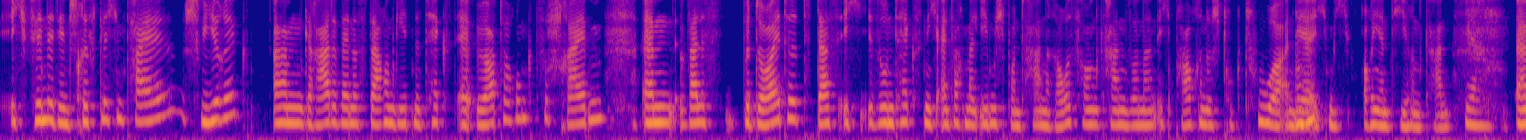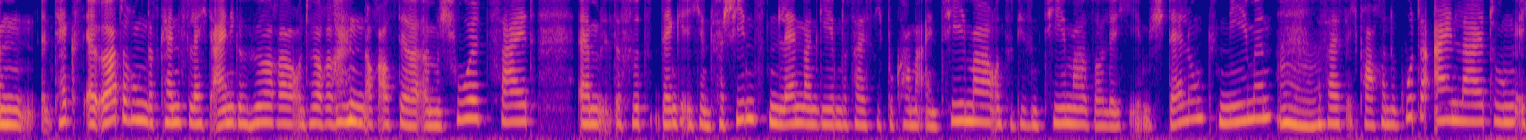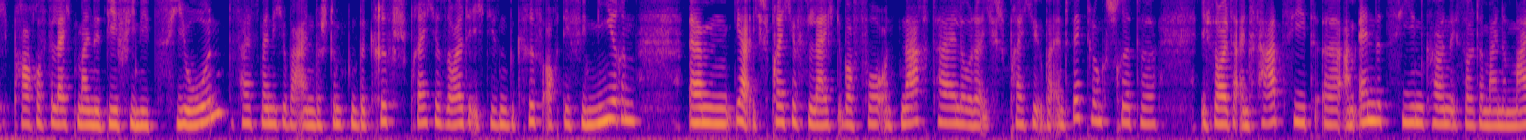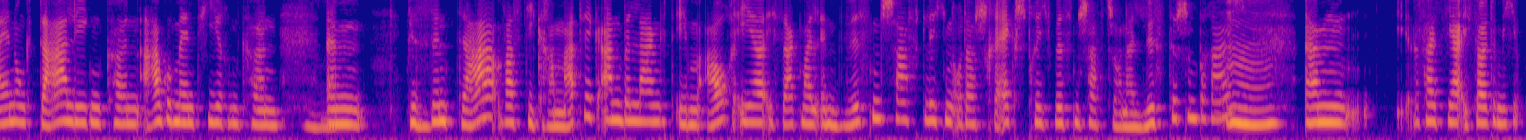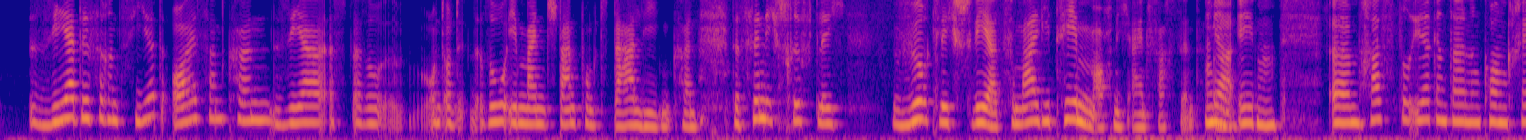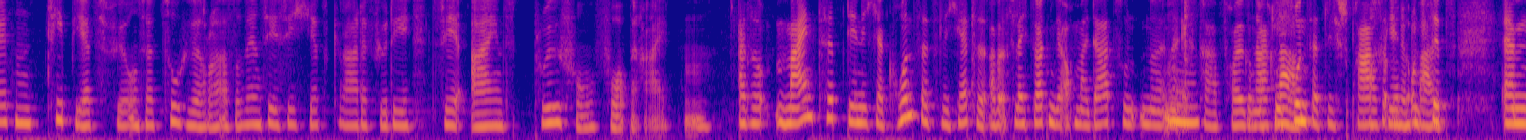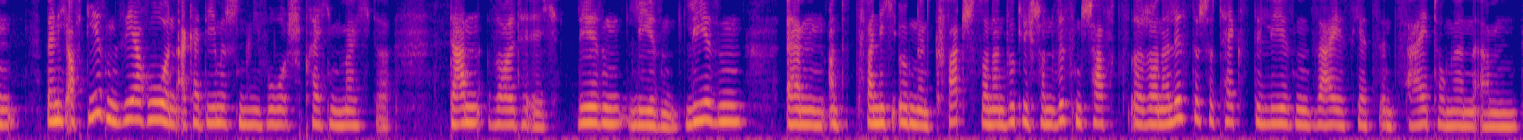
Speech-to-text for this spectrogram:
ich finde den schriftlichen Teil schwierig ähm, gerade wenn es darum geht, eine Texterörterung zu schreiben, ähm, weil es bedeutet, dass ich so einen Text nicht einfach mal eben spontan raushauen kann, sondern ich brauche eine Struktur, an der mhm. ich mich orientieren kann. Ja. Ähm, Texterörterung, das kennen vielleicht einige Hörer und Hörerinnen auch aus der ähm, Schulzeit. Ähm, das wird, denke ich, in verschiedensten Ländern geben. Das heißt, ich bekomme ein Thema und zu diesem Thema soll ich eben Stellung nehmen. Mhm. Das heißt, ich brauche eine gute Einleitung, ich brauche vielleicht mal eine Definition Definition. Das heißt, wenn ich über einen bestimmten Begriff spreche, sollte ich diesen Begriff auch definieren. Ähm, ja, ich spreche vielleicht über Vor- und Nachteile oder ich spreche über Entwicklungsschritte. Ich sollte ein Fazit äh, am Ende ziehen können. Ich sollte meine Meinung darlegen können, argumentieren können. Mhm. Ähm, wir sind da, was die Grammatik anbelangt, eben auch eher, ich sag mal, im wissenschaftlichen oder schrägstrich wissenschaftsjournalistischen Bereich. Mhm. Ähm, das heißt, ja, ich sollte mich sehr differenziert äußern können, sehr, also, und, und so eben meinen Standpunkt darlegen können. Das finde ich schriftlich wirklich schwer, zumal die Themen auch nicht einfach sind. Also, ja, eben. Ähm, hast du irgendeinen konkreten Tipp jetzt für unsere Zuhörer, also wenn sie sich jetzt gerade für die C1-Prüfung vorbereiten? Also mein Tipp, den ich ja grundsätzlich hätte, aber vielleicht sollten wir auch mal dazu eine, eine mhm. extra Folge Na machen, klar. grundsätzlich Sprache und Fall. Tipps. Ähm, wenn ich auf diesem sehr hohen akademischen Niveau sprechen möchte, dann sollte ich lesen, lesen, lesen ähm, und zwar nicht irgendeinen Quatsch, sondern wirklich schon wissenschaftsjournalistische äh, Texte lesen, sei es jetzt in Zeitungen. Ähm,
